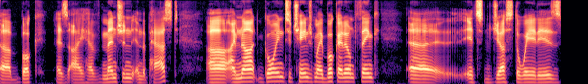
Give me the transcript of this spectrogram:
uh, book, as I have mentioned in the past. Uh, I'm not going to change my book, I don't think. Uh, it's just the way it is.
